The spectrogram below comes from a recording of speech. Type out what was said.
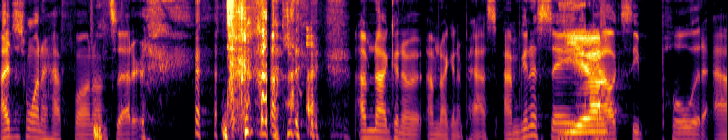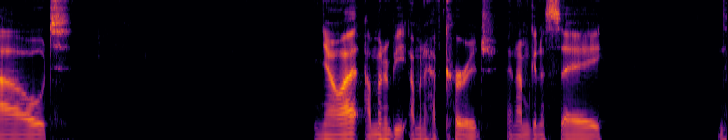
I just want to have fun on Saturday. I'm not gonna. I'm not gonna pass. I'm gonna say Yeah. Galaxy pull it out. You know what? I'm gonna be. I'm gonna have courage, and I'm gonna say.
